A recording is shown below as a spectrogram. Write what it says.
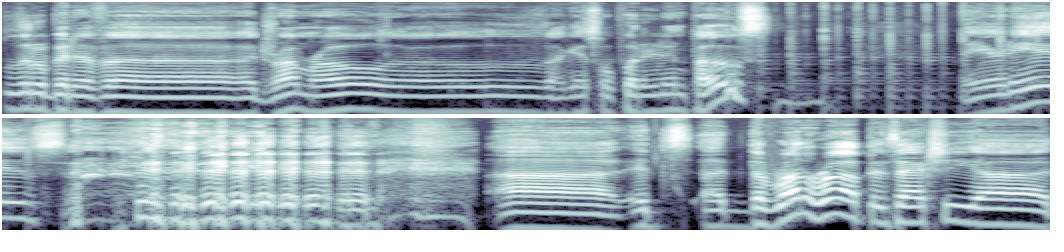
a little bit of a drum roll. Uh, I guess we'll put it in post. There it is. uh, it's uh, the runner-up is actually uh,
